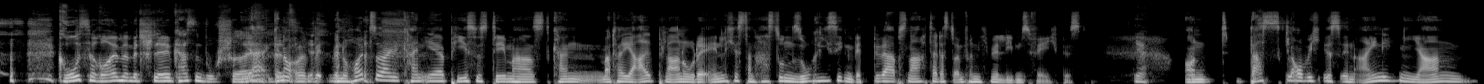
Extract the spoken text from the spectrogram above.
Große Räume mit schnellen Kassenbuchschreiben. Ja, genau. Ja. Wenn du heutzutage kein ERP-System hast, kein Materialplaner oder ähnliches, dann hast du einen so riesigen Wettbewerbsnachteil, dass du einfach nicht mehr lebensfähig bist. Ja. Und das, glaube ich, ist in einigen Jahren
